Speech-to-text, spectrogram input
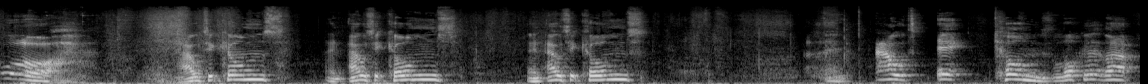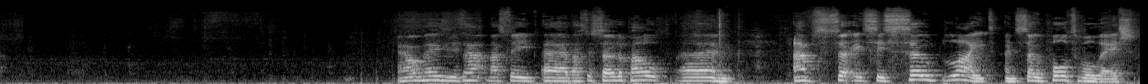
oh, out it comes, and out it comes, and out it comes out it comes. Look at that. How amazing is that? That's the uh, that's the solar panel. Um, it's, it's so light and so portable. This,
